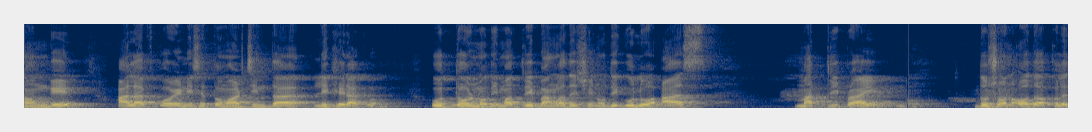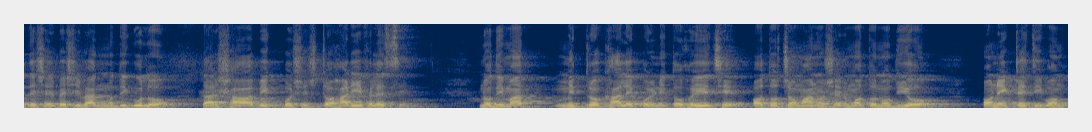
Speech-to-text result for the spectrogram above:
সঙ্গে আলাপ করে নিচে তোমার চিন্তা লিখে রাখো। উত্তর নদীমাতৃক বাংলাদেশে নদীগুলো আজ মাতৃপ্রায়। দূষণ ও দখলে দেশের বেশিরভাগ নদীগুলো তার স্বাভাবিক বৈশিষ্ট্য হারিয়ে ফেলেছে। নদীমাত মিত্র খালে পরিণত হয়েছে, অথচ মানুষের মতো নদীও অনেকটাই জীবন্ত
